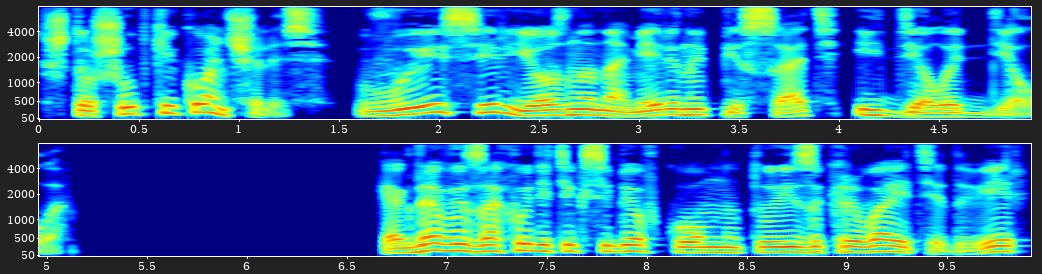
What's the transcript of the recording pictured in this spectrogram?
что шутки кончились. Вы серьезно намерены писать и делать дело. Когда вы заходите к себе в комнату и закрываете дверь,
